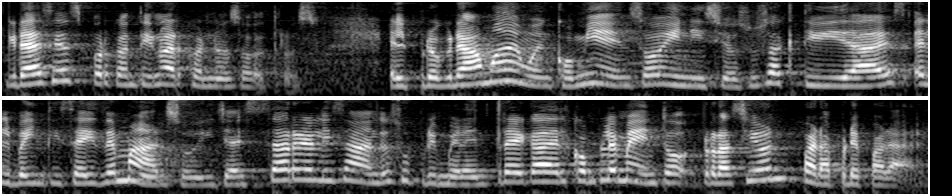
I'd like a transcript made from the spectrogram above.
Gracias por continuar con nosotros. El programa de Buen Comienzo inició sus actividades el 26 de marzo y ya está realizando su primera entrega del complemento Ración para Preparar.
